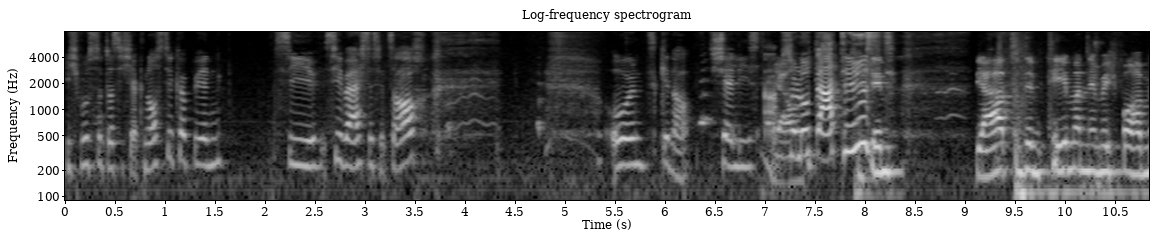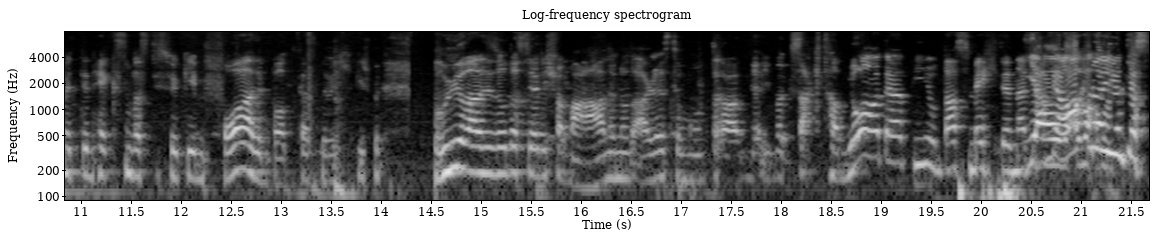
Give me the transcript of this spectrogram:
ich wusste, dass ich Agnostiker bin, sie, sie weiß das jetzt auch. Und genau, Shelley ist absolut Atheist. Dem, ja, zu dem Thema nämlich vorher mit den Hexen, was die Söcke eben vor dem Podcast nämlich gespielt Früher war es so, dass ja die Schamanen und alles drum und dran ja immer gesagt haben, ja, der hat die und das Mächte. Na, die Ja, haben ja auch nur irgendwas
